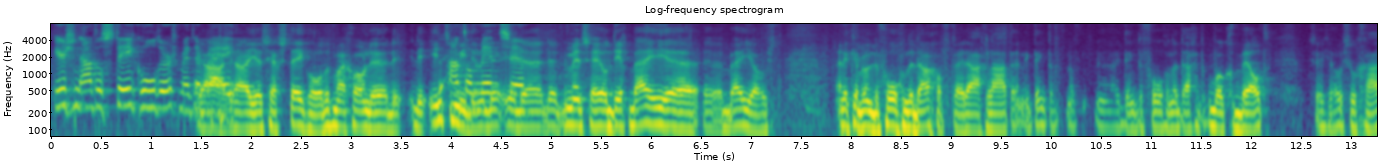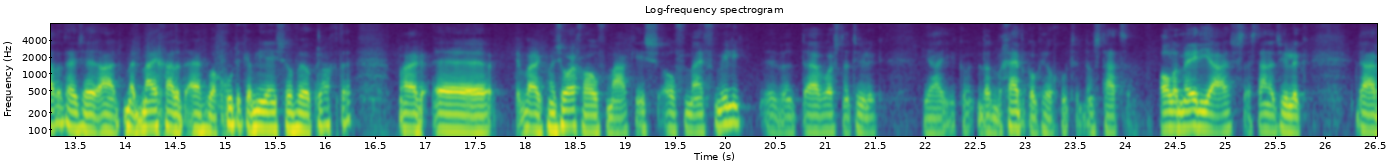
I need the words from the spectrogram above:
Eerst een aantal stakeholders met Ja, daarbij. ja, je zegt stakeholders, maar gewoon de, de, de intimie, de, mensen. de, de- de mensen heel dichtbij eh, eh, bij Joost. En ik heb hem de volgende dag of twee dagen later, en ik denk, dat, nou, ik denk de volgende dag heb ik hem ook gebeld. Ik zeg, Joost, hoe gaat het? Hij zei, ah, met mij gaat het eigenlijk wel goed, ik heb niet eens zoveel klachten. Maar eh, waar ik me zorgen over maak is over mijn familie. Eh, want daar was natuurlijk, ja, je dat begrijp ik ook heel goed. Dan staat alle media staan natuurlijk daar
